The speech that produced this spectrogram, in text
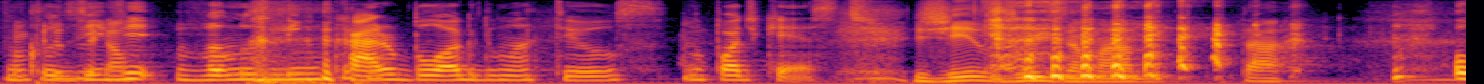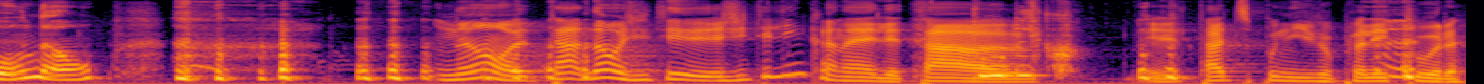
Foi Inclusive, um vamos linkar o blog do Matheus no podcast. Jesus amado. tá. Ou não. Não, tá, não, a gente, a gente linka, né? Ele tá. Público. Ele tá disponível para leitura.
